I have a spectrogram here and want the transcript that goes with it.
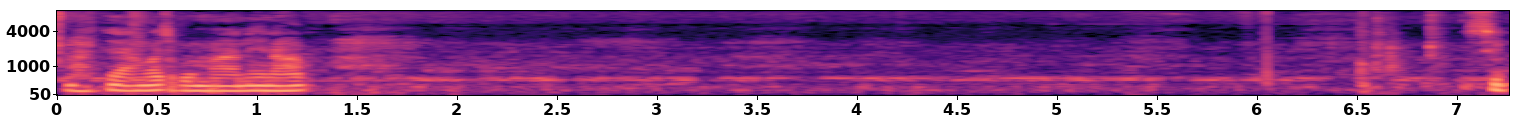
ขนาดยางก็จะประมาณนี้นะครับ สิบ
